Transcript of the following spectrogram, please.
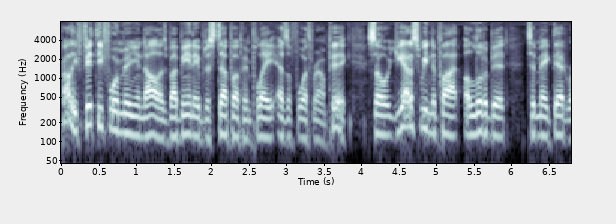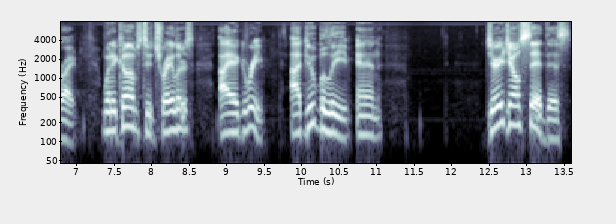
probably fifty-four million dollars by being able to step up and play as a fourth-round pick. So you got to sweeten the pot a little bit to make that right. When it comes to trailers, I agree. I do believe, and Jerry Jones said this,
